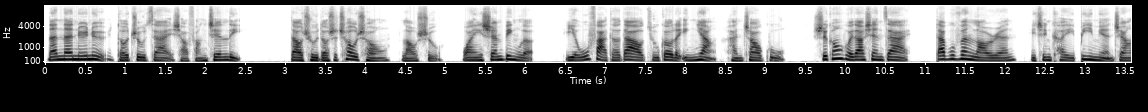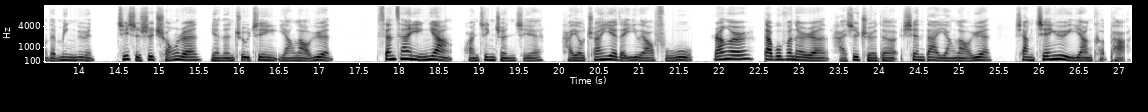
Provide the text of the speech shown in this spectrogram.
男男女女都住在小房间里，到处都是臭虫、老鼠，万一生病了，也无法得到足够的营养和照顾。时空回到现在，大部分老人已经可以避免这样的命运，即使是穷人也能住进养老院，三餐营养、环境整洁，还有专业的医疗服务。然而，大部分的人还是觉得现代养老院像监狱一样可怕，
